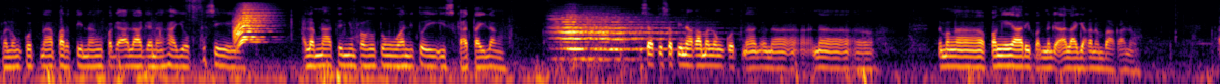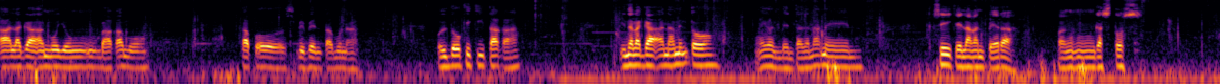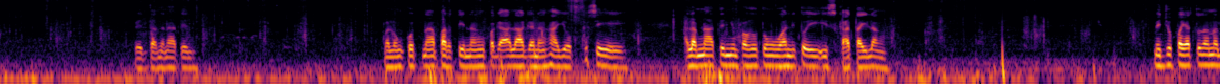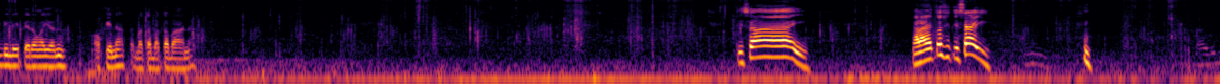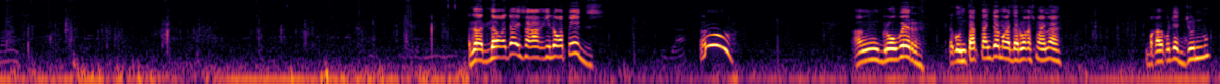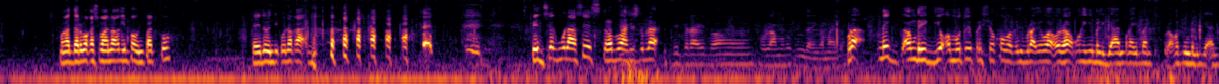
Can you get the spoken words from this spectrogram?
malungkot na parte ng pag-aalaga ng hayop kasi alam natin yung patutunguhan nito eh, is katay lang. Isa to sa pinakamalungkot na ano na na ah, na mga pangyayari pag nag-aalaga ka ng baka no. Aalagaan mo yung baka mo tapos bibenta mo na. Although kikita ka, inalagaan namin to. Ngayon benta na namin. Kasi kailangan pera pang gastos. Benta na natin. Malungkot na parte ng pag-aalaga ng hayop kasi alam natin yung patutunguhan nito eh, is katay lang. Medyo payat to na nabili pero ngayon okay na, taba-taba-taba na. Tisay! Ngalan ito si Tisay. Adlaw-adlaw ka dyan, isa kilo ka pids. Oh. Ang grower. Naguntat lang dyan, mga darwa kasmana. Bakal ko dyan, June mo. Mga darwa kasmana kaging pauntat ko. Kaya doon, hindi ko naka... pids kag molasses. Tara molasses to bla. Di ba ito ang pula mo tindahin kamay ito? Bra, may ang brigyo amo to yung presyo ko. Wag di bra wala wala ako ging baligaan mga iban. Wala ako ting baligaan.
